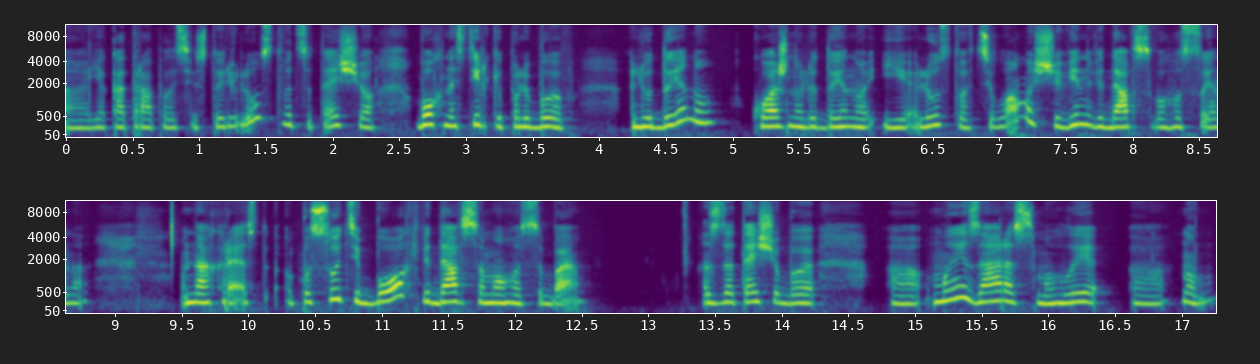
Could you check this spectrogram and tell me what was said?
е, яка трапилась в історії людства, це те, що Бог настільки полюбив людину, кожну людину і людство в цілому, що він віддав свого сина на хрест. По суті, Бог віддав самого себе за те, щоб е, ми зараз могли, е, ну,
